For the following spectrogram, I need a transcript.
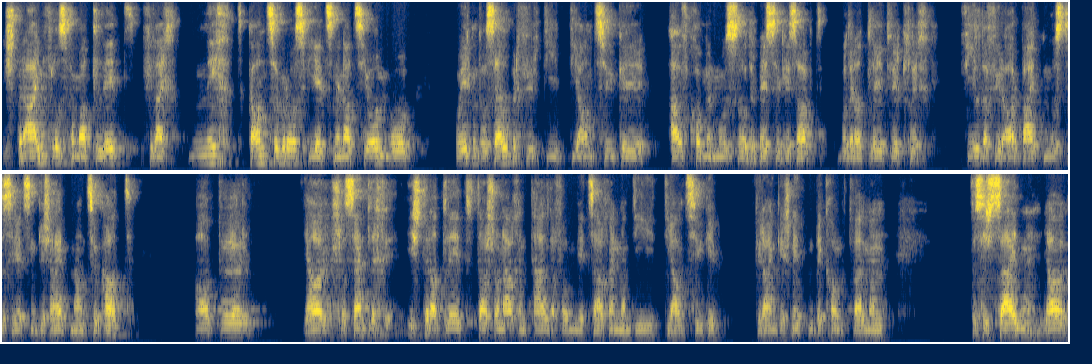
ist der Einfluss vom Athlet vielleicht nicht ganz so groß wie jetzt eine Nation, wo, wo irgendwo selber für die, die Anzüge aufkommen muss oder besser gesagt, wo der Athlet wirklich viel dafür arbeiten muss, dass er jetzt einen gescheiten Anzug hat. Aber ja, schlussendlich ist der Athlet da schon auch ein Teil davon, jetzt auch wenn man die, die Anzüge für einen geschnitten bekommt, weil man, das ist sein, ja,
